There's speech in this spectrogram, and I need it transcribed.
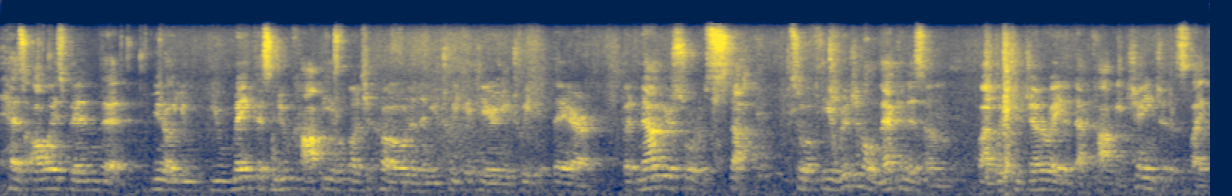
has always been that, you know, you, you make this new copy of a bunch of code and then you tweak it here and you tweak it there, but now you're sort of stuck. So if the original mechanism by which you generated that copy changes, like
